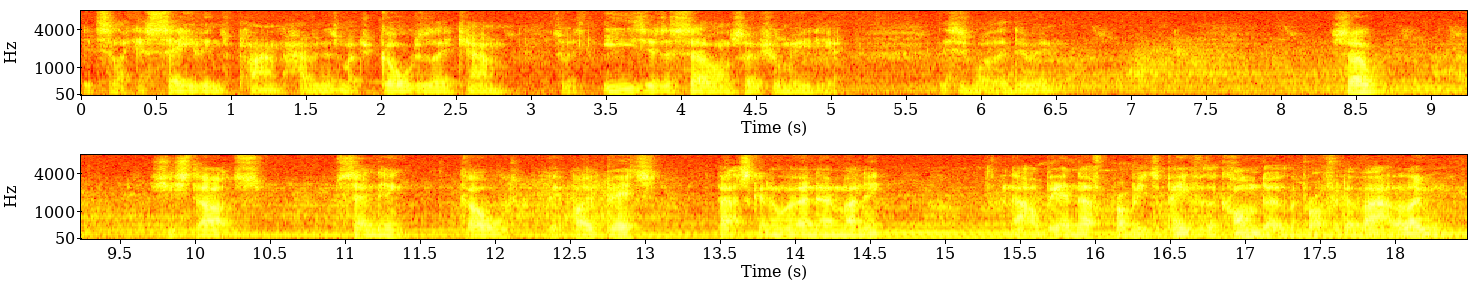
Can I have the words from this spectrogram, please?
It's like a savings plan, having as much gold as they can. So it's easier to sell on social media. This is what they're doing. So, she starts sending gold bit by bit. That's going to earn her money. And that'll be enough probably to pay for the condo, the profit of that alone.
